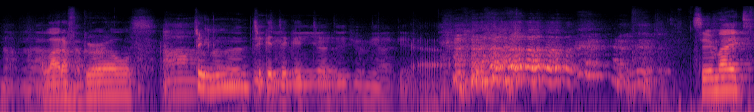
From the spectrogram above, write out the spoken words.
No, no, A lot of girls. Ah, Ching, did chicka, you chicka, mean- yeah, ching. did you mean again? See you, mate.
